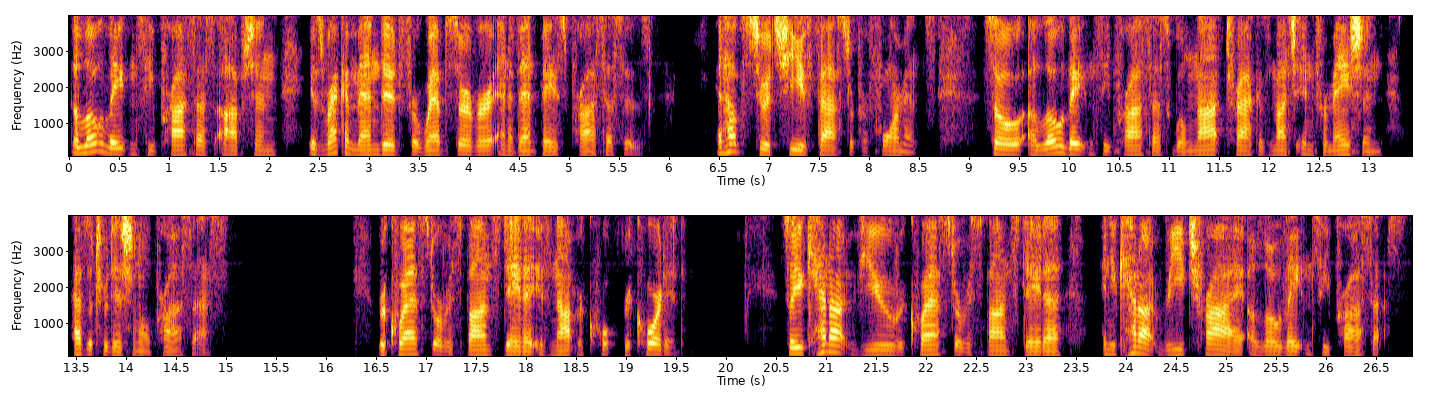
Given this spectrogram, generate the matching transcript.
The low latency process option is recommended for web server and event-based processes. It helps to achieve faster performance, so a low latency process will not track as much information as a traditional process. Request or response data is not rec recorded, so you cannot view request or response data and you cannot retry a low latency process.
